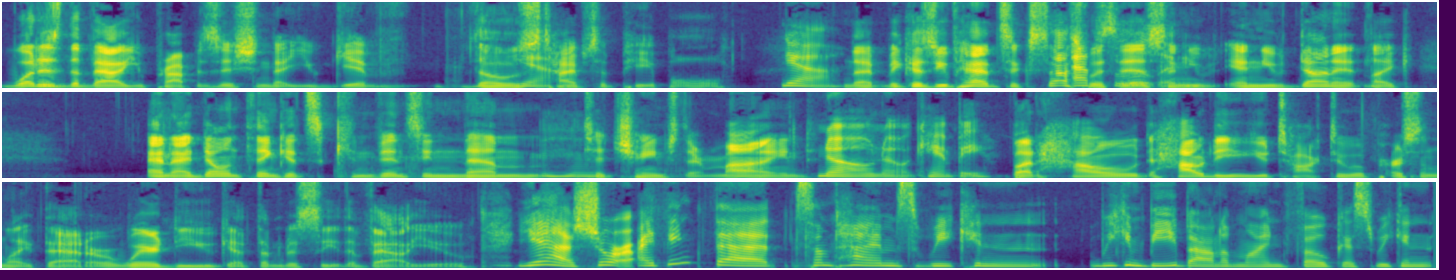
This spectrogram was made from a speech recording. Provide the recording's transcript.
what is mm. the value proposition that you give those Yeah. types of people? yeah That because you've had success with this and Absolutely. you and you've done it like, and I don't think it's convincing them Mhm. to change their mind. no no it can't be But how how do you talk to a person like that, or where do you get them to see the value? Yeah, sure. I think that sometimes we can we can be bottom line focused. We can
